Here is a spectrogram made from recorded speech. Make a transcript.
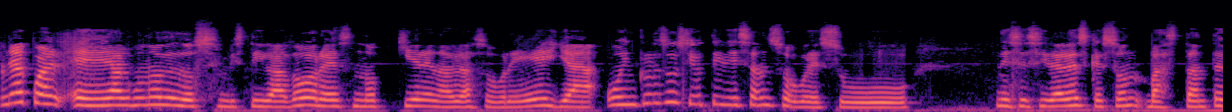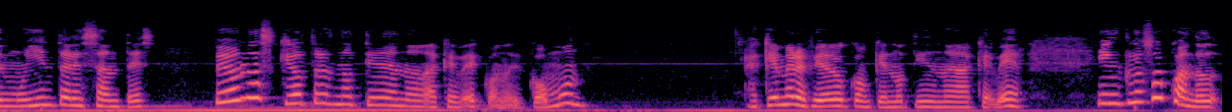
La cual eh, algunos de los investigadores no quieren hablar sobre ella o incluso si utilizan sobre su necesidades que son bastante muy interesantes, pero unas que otras no tienen nada que ver con el común. ¿A qué me refiero con que no tiene nada que ver? Incluso cuando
